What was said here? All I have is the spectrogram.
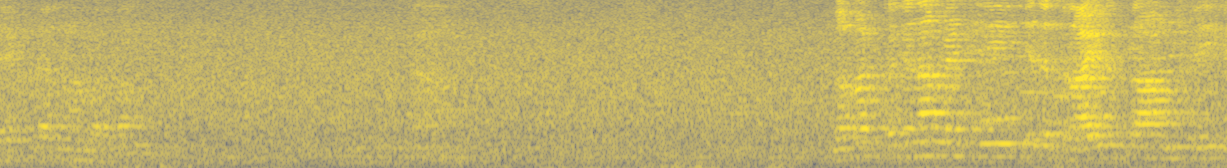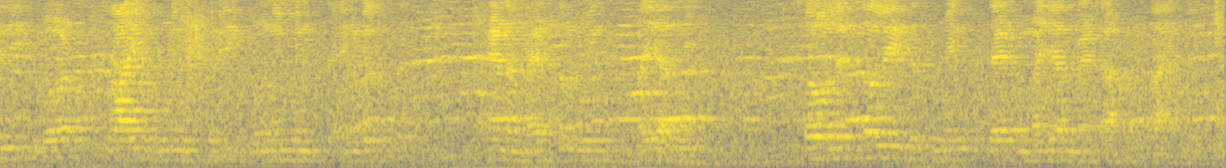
lecture number 1 Baba, trigonometry is derived from three Greek words. Tri state measurement of appliance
